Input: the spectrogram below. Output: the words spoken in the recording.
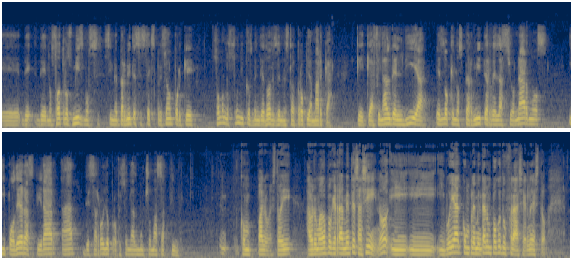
eh, de, nosotros mismos, si me permites esta expresión, porque somos los únicos vendedores de nuestra propia marca, que, que a final del día es lo que nos permite relacionarnos y poder aspirar a desarrollo profesional mucho más activo. Bueno, estoy abrumado porque realmente es así, ¿no? y, voy a complementar un poco tu frase, Ernesto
